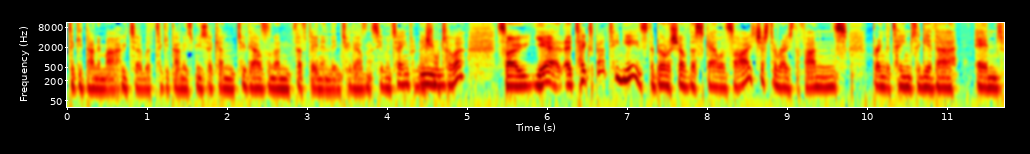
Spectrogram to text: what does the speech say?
Tiki Taane Mahuta with Tiki Taane's music in 2015 and then 2017 for national mm. tour. So yeah, it takes about 10 years to build a show of this scale and size just to raise the funds, bring the teams together and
